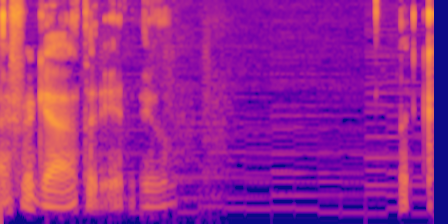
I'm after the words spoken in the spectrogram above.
I forgot that it knew. Look.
